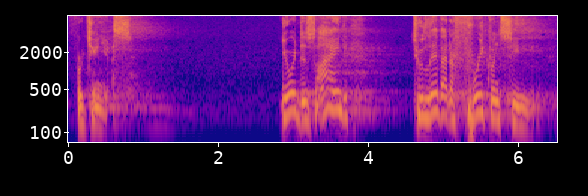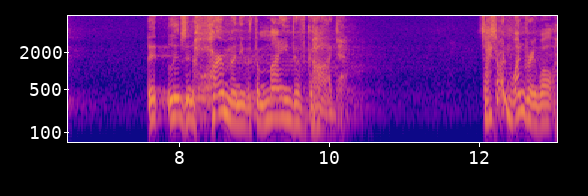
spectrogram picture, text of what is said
for genius. You were designed to live at a frequency that lives in harmony with the mind of God. So I started wondering, well,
